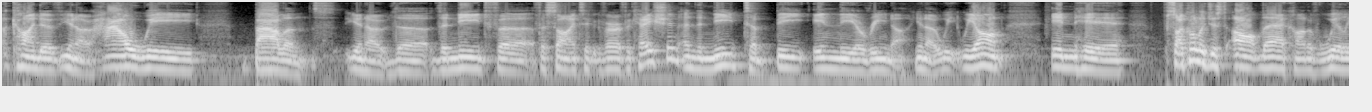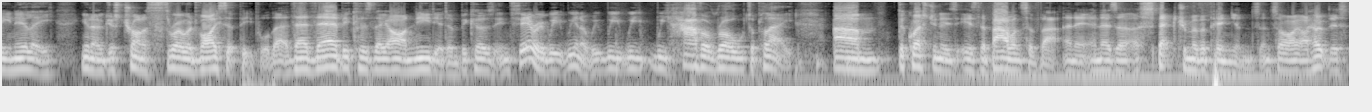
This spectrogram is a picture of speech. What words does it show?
a kind of you know how we balance you know the the need for for scientific verification and the need to be in the arena you know we we aren't in here psychologists aren't there kind of willy-nilly you know just trying to throw advice at people they're they're there because they are needed and because in theory we you know we we, we, we have a role to play um, the question is is the balance of that and it, and there's a, a spectrum of opinions and so I, I hope this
